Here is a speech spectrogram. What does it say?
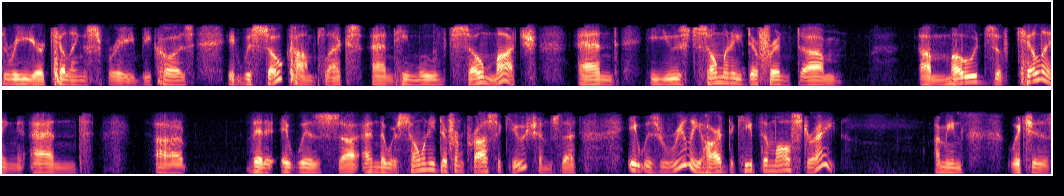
three-year killing spree because it was so complex and he moved so much and he used so many different um, uh, modes of killing and uh, that it, it was uh, and there were so many different prosecutions that it was really hard to keep them all straight. I mean, which is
